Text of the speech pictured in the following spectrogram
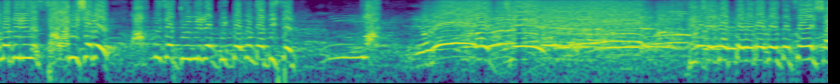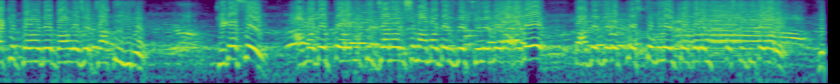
আমাদের ঈদের সালাম হিসাবে আপনি যে দুই মিনিটের বিজ্ঞাপনটা দিচ্ছেন শাকিব খান আমাদের বাংলাদেশের জাতীয় হিরো। ঠিক আছে? আমাদের পরবর্তী জেনারেশন আমাদের যে ছেলেমেয়েরা হবে, তাদের যেন প্রশ্নগুলো এই কথাটা স্পষ্ট দিতে পারে যে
